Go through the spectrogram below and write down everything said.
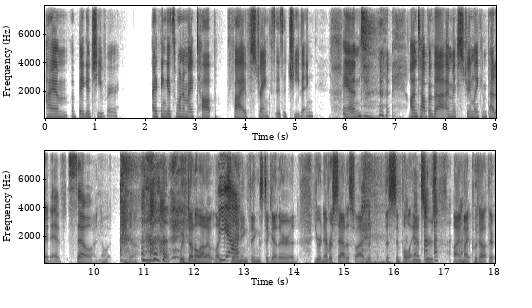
I am a big achiever. I think it's one of my top five strengths is achieving. And on top of that, I'm extremely competitive. So I know it. Yeah. We've done a lot of like Yeah. training things together, and you're never satisfied with the simple answers I might put out there.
